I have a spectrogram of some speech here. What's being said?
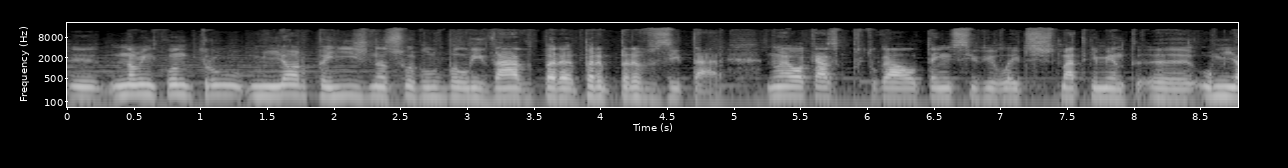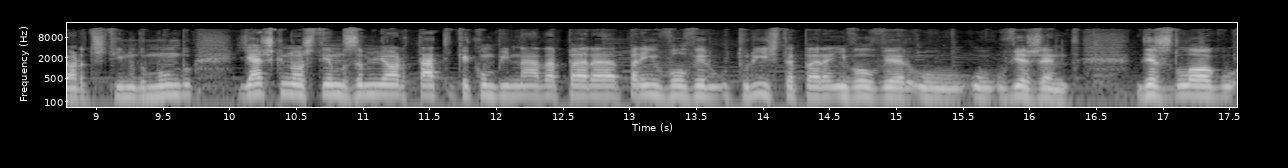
eh, não encontro melhor país na sua globalidade para, para, para visitar. Não é o acaso que Portugal tem sido eleito sistematicamente eh, o melhor destino do mundo e acho que nós temos a melhor tática combinada para, para envolver o turista, para envolver o, o- o viajante. Desde logo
